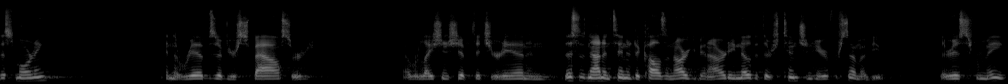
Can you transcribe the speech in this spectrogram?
this morning in the ribs of your spouse or a relationship that you're in. And this is not intended to cause an argument. I already know that there's tension here for some of you, there is for me.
